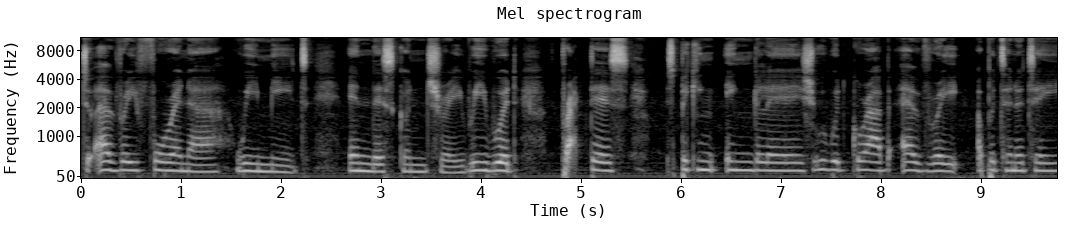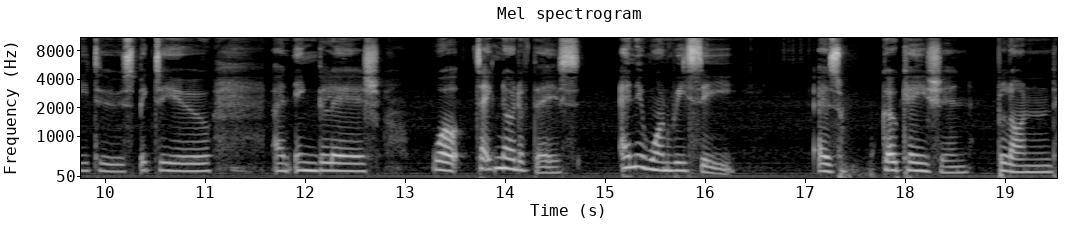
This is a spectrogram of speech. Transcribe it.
to every foreigner we meet in this country. We would practice speaking English, we would grab every opportunity to speak to you in English. Well, take note of this. Anyone we see as Caucasian, blonde,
